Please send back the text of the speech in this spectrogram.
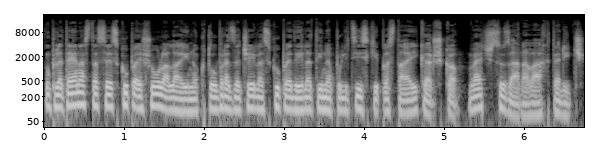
Upletena sta se skupaj šolala in oktobra začela skupaj delati na policijski postaji Krško. Več Suzana Vahtarič.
